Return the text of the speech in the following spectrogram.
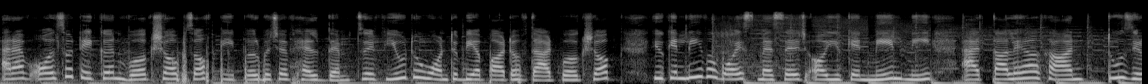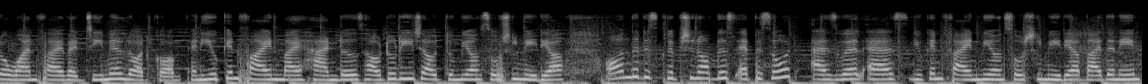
And i've also taken workshops of people which have helped them. So if you too want to be a part of that workshop you can leave a voice message or you can mail me at talehakhan2015 at gmail.com and you can find my handles how to reach out to me on social media on the description of this episode as well as you can find me on social media by the name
